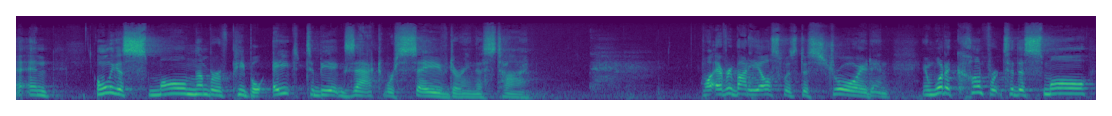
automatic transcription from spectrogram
And only a small number of people, eight to be exact, were saved during this time while everybody else was destroyed. And, and what a comfort to the small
